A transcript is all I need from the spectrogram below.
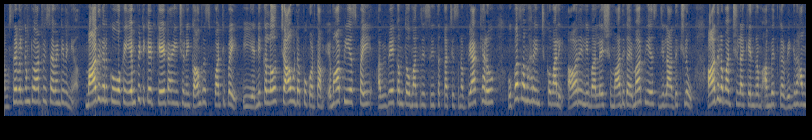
నమస్తే వెల్కమ్ టు ఆర్పీ సెవెంటీ వినియా మాదిగలకు ఒక ఎంపీ టికెట్ కేటాయించని కాంగ్రెస్ పార్టీపై ఈ ఎన్నికల్లో చావు డప్పు కొడతాం. ఎంఆర్పీఎస్ పై అవివేకంతో మంత్రి సీతక్క చేసిన వ్యాఖ్యలు ఉపసంహరించుకోవాలి. ఆరెల్లి మల్లేష్ మాదిగ ఎంఆర్పీఎస్ జిల్లా అధ్యక్షులు ఆదిలాబాద్ జిల్లా కేంద్రం అంబేద్కర్ విగ్రహం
